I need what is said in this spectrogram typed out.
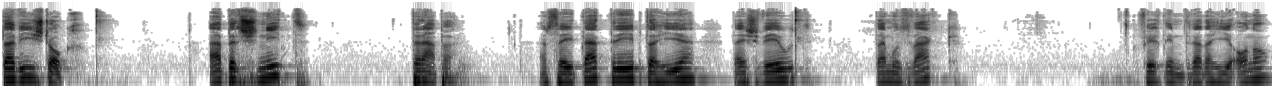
den Weinstock. Er beschnitt den Reben. Er sagt, der Trieb hier, der ist wild, der muss weg. Vielleicht nimmt er den hier auch noch.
